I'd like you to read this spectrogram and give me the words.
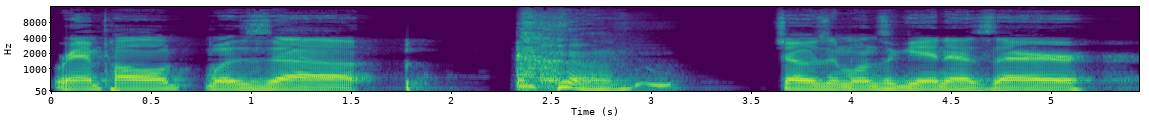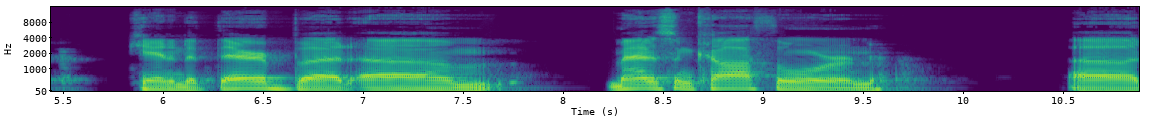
Rand Paul was uh, chosen once again as their candidate there, but um, Madison Cawthorn uh,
